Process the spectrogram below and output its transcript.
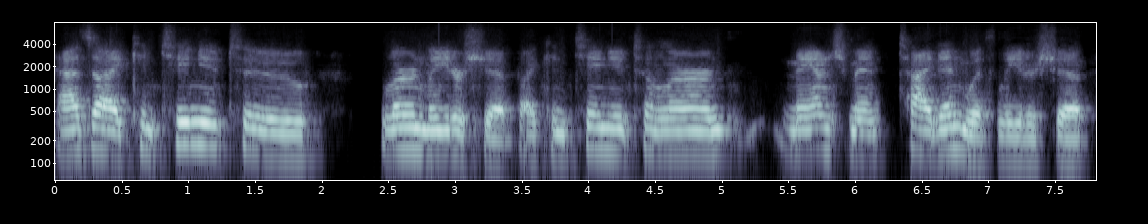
as I continued to learn leadership, I continued to learn management tied in with leadership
